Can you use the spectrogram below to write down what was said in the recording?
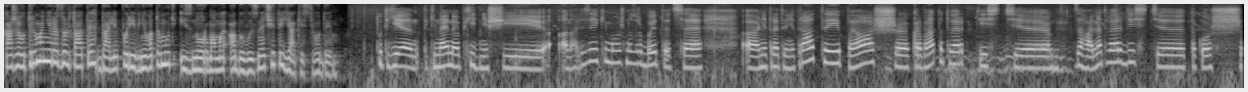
Каже, отримані результати далі порівнюватимуть із нормами, аби визначити якість води. Тут є такі найнеобхідніші аналізи, які можна зробити: це е, нітрити, нітрати, pH, карбонатна твердість, е, загальна твердість, е, також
